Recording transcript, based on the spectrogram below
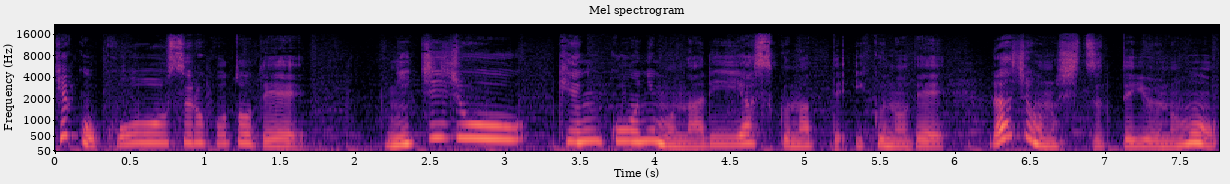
結構こうすることで日常健康にもなりやすくなっていくのでラジオの質っていうのも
